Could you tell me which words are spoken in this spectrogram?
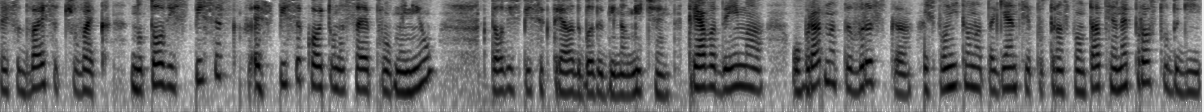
те са 20 човек, но този списък е списък, който не се е променил. Този списък трябва да бъде динамичен. Трябва да има обратната връзка. Изпълнителната агенция по трансплантация не просто да ги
